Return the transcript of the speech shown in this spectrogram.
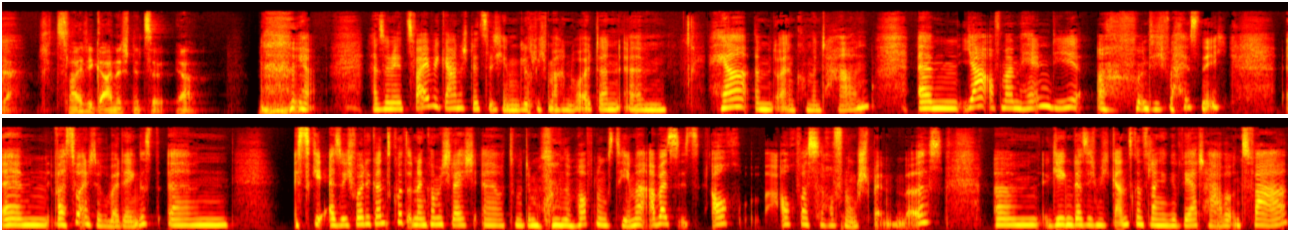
Ja, zwei vegane Schnitzel, ja. ja, also wenn ihr zwei vegane Schnitzelchen glücklich machen wollt, dann ähm, her mit euren Kommentaren. Ähm, ja, auf meinem Handy, und ich weiß nicht, ähm, was du eigentlich darüber denkst, ähm, es geht, also ich wollte ganz kurz und dann komme ich gleich äh, zu dem unserem Hoffnungsthema, aber es ist auch auch was Hoffnungsspendendes, ähm, gegen das ich mich ganz ganz lange gewehrt habe. Und zwar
